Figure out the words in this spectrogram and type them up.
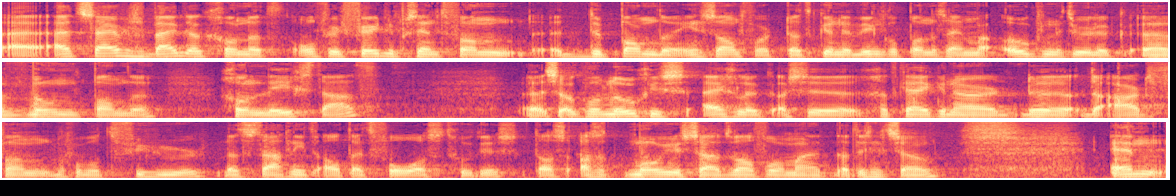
Uh, uit cijfers blijkt ook gewoon dat ongeveer 14% van de panden in Zandvoort... dat kunnen winkelpanden zijn, maar ook natuurlijk uh, woonpanden... gewoon leeg staat. Het uh, is ook wel logisch eigenlijk als je gaat kijken naar de, de aard van bijvoorbeeld verhuur. Dat staat niet altijd vol als het goed is. Als, als het mooi is staat het wel vol, maar dat is niet zo. En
